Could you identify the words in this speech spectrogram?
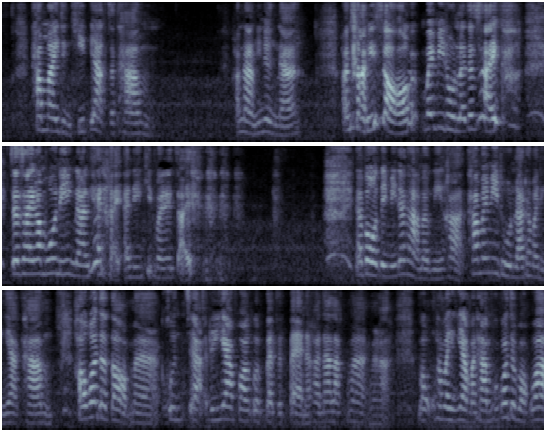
ำทำไมถึงคิดอยากจะทำคำถามที่หนึ่งนะคำถามที่สองไม่มีทุนแล้วจะใช้จะใช้คำพูดนี้อีกนานแค่ไหนอันนี้คิดไว้ในใจแต่ปกติมิจะถามแบบนี้ค่ะ ถ้าไม่มีทุนแล้วทำไมถึงอยากทำเขาก็จะตอบมา คุณจะริยาพรกดแปดแปดนะคะน่ารักมากนะคะ บอกทำไมถึงอยากมาทำเขาก็จะบอกว่า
